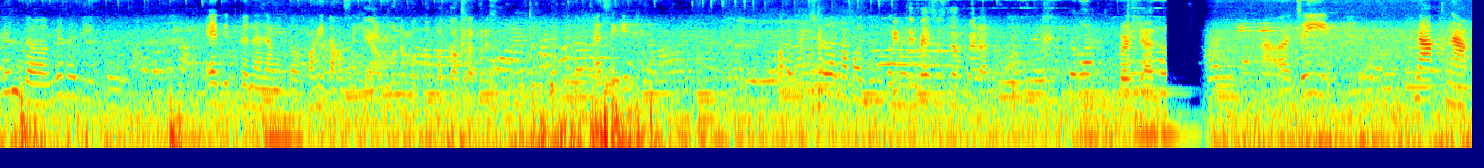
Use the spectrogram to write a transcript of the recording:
Ang ganda, ang ganda dito. Edit ko na lang to. Pakita ko sa inyo. Kaya mo na magpa-photographer. Ah, sige. Okay, picture ako dun ka 50 pesos lang per ano. Per shot. Oo, Jay, knock knock.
